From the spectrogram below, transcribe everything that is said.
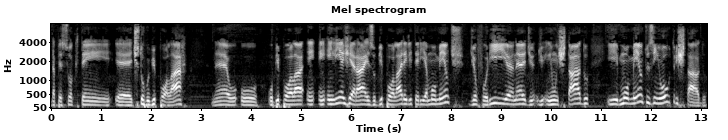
da pessoa que tem é, distúrbio bipolar, né, o, o, o bipolar, em, em, em, linhas gerais, o bipolar ele teria momentos de euforia, né, de, de, em um estado e momentos em outro estado.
